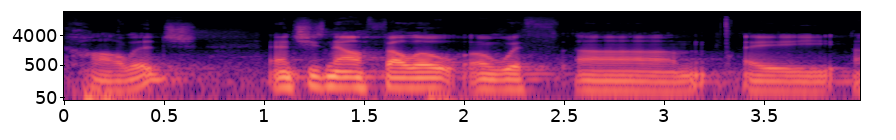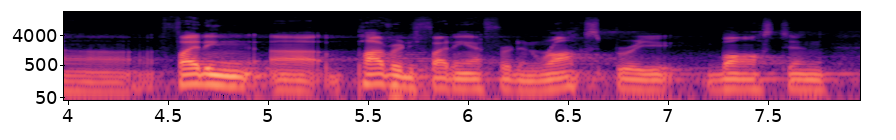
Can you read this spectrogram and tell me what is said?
college. And she's now a fellow uh, with um, a uh, fighting, uh, poverty fighting effort in Roxbury, Boston,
